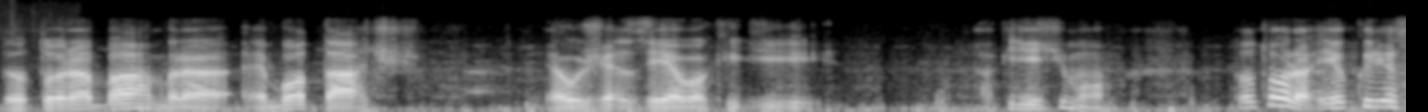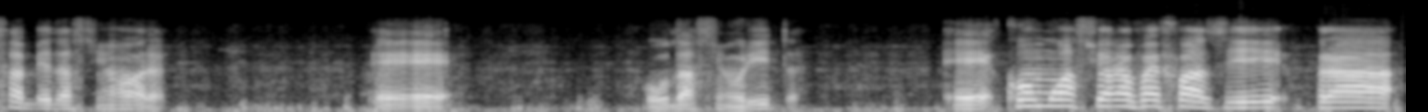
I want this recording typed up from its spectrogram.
Doutora Bárbara, é boa tarde. É o Gesiel aqui de aqui de Timon. Doutora, eu queria saber da senhora é, ou da senhorita, é, como a senhora vai fazer para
